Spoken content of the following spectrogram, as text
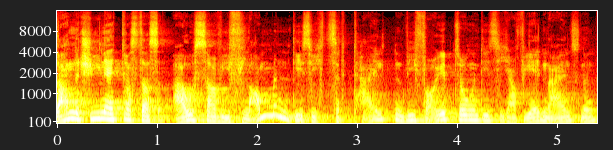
Dann erschien etwas, das aussah wie Flammen, die sich zerteilten, wie Feuerzungen, die sich auf jeden einzelnen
